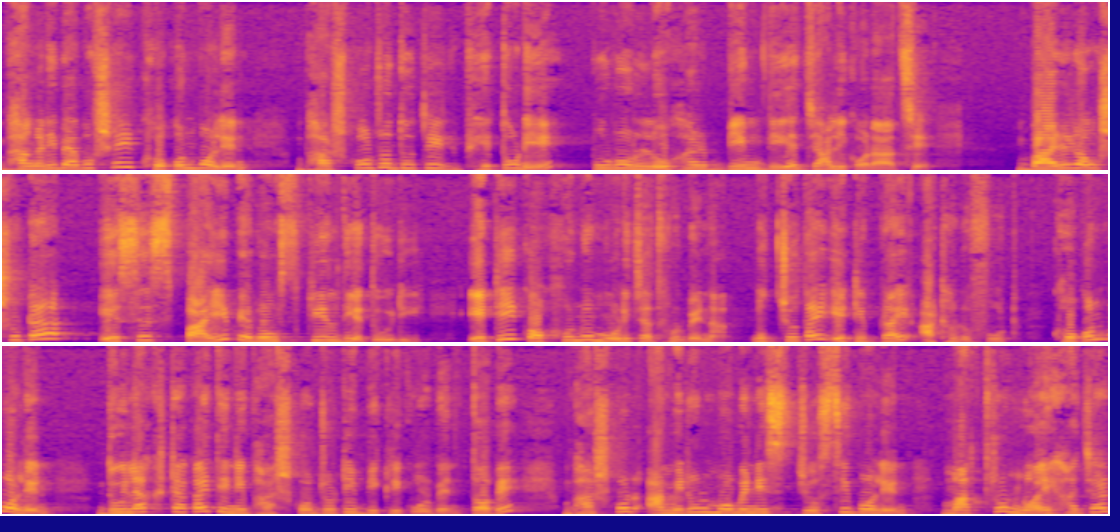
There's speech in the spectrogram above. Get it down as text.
ভাঙারি ব্যবসায়ী খোকন বলেন, ভাস্কর্য দুটির ভেতরে পুরো লোহার বিম দিয়ে জালি করা আছে। বাইরের অংশটা এসএস পাইপ এবং স্টিল দিয়ে তৈরি। এটি কখনো মরিচা ধরবে না। উচ্চতায় এটি প্রায় আঠারো ফুট। খোকন বলেন, দুই লাখ টাকায় তিনি ভাস্কর্যটি বিক্রি করবেন। তবে ভাস্কর আমিরুল মোমেনিস জসি বলেন, মাত্র নয় হাজার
